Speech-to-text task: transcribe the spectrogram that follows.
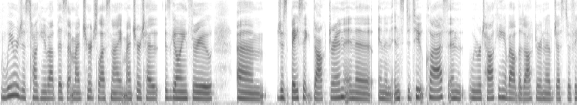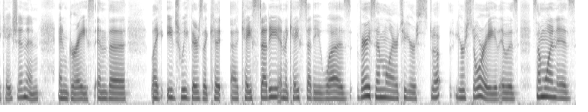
We were just talking about this at my church last night. My church has, is going through um, just basic doctrine in a in an institute class and we were talking about the doctrine of justification and and grace and the like each week there's a, ca- a case study and the case study was very similar to your sto- your story. It was someone is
